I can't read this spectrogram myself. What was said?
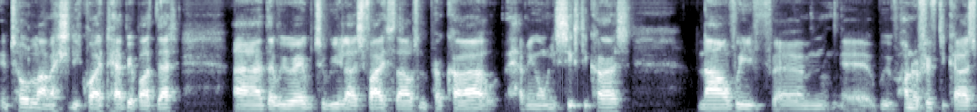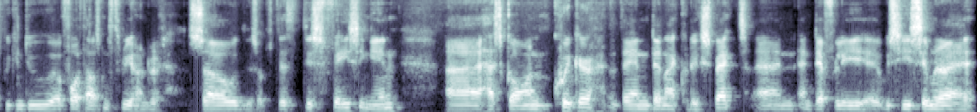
in total, I'm actually quite happy about that, uh, that we were able to realize 5,000 per car having only 60 cars. Now we've um, 150 cars, we can do 4,300. So this phasing in has gone quicker than I could expect, and definitely we see similar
